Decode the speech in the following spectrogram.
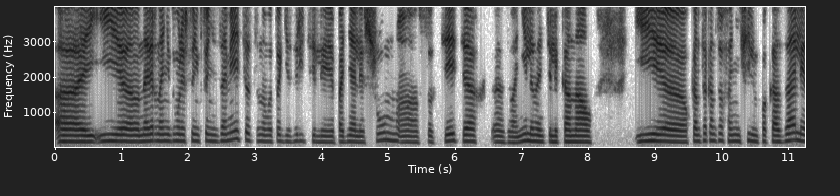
А, и, э, наверное, они думали, что никто не заметит, но в итоге зрители подняли шум а, в соцсетях, э, звонили на телеканал. И э, в конце концов они фильм показали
